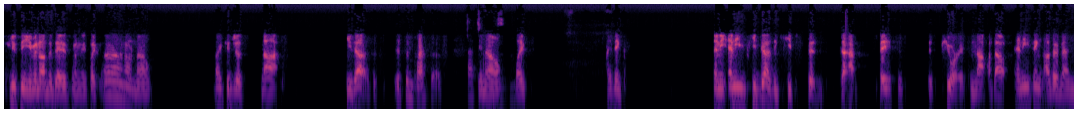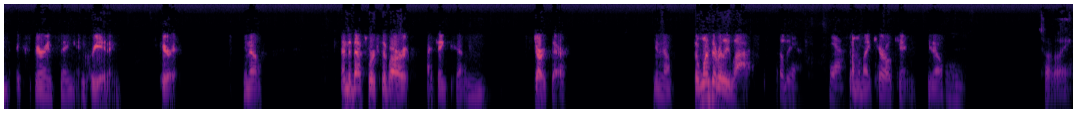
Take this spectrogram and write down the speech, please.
excuse me, even on the days when he's like, oh, I don't know, I could just not. he does. It's, it's impressive. That's you know, like I think, and he, and he, he does. He keeps it, that space is, is pure. It's not about anything other than experiencing and creating. Period. You know, and the best works of art, I think, um, start there. You know, the ones that really last, at least. Yeah. Someone like Carole King. You know. Mhm. Totally.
